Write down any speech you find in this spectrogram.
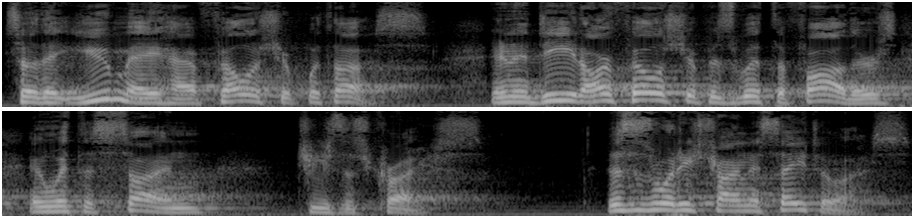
so that you may have fellowship with us. And indeed, our fellowship is with the fathers and with the Son, Jesus Christ. This is what he's trying to say to us.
